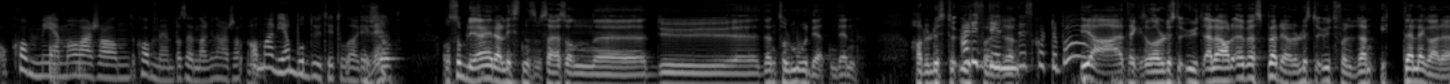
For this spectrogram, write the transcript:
å komme hjem og være sånn Komme hjem på søndagen og være sånn Å nei, vi har bodd ute i to dager, Ikke sant? Og så blir jeg realisten som sier sånn eh, Du, eh, den tålmodigheten din, har du lyst til å utfordre Er det den den? det skorter på? Ja, jeg tenker sånn, har du lyst til å ut... Eller jeg bare spør deg, har du lyst til å utfordre den ytterligere?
